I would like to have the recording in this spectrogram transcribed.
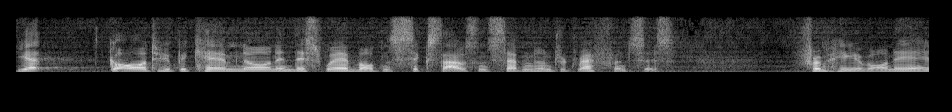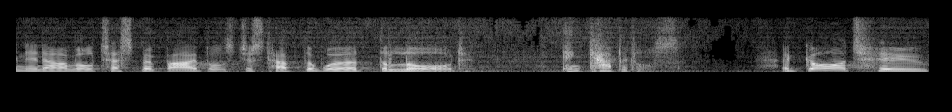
Yet God who became known in this way, more than 6,700 references. From here on in, in our Old Testament Bibles, just have the word the Lord in capitals. A God who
